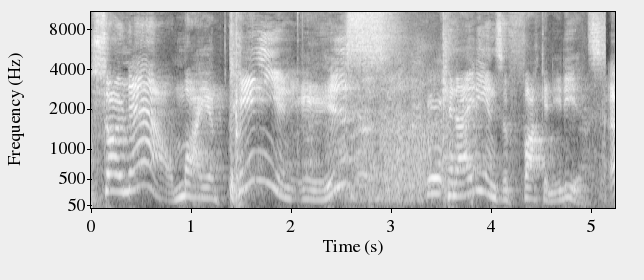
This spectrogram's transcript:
So now, my opinion is Canadians are fucking idiots.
